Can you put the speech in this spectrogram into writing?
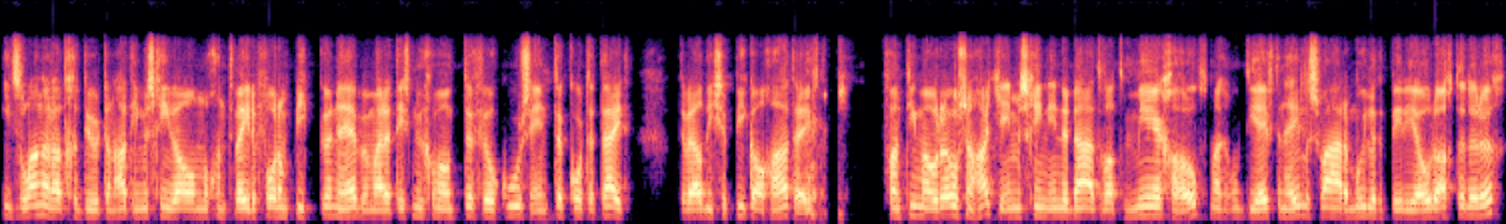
iets langer had geduurd, dan had hij misschien wel nog een tweede vormpiek kunnen hebben. Maar het is nu gewoon te veel koersen in te korte tijd. Terwijl die zijn piek al gehad heeft. Van Timo Roosen had je misschien inderdaad wat meer gehoopt. Maar die heeft een hele zware, moeilijke periode achter de rug.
